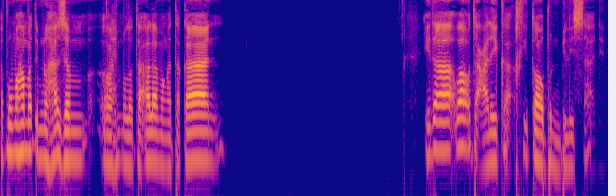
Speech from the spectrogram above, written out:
Abu Muhammad Ibnu Hazm rahimahullah ta'ala mengatakan Ida warda alika khitabun bilisanin.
